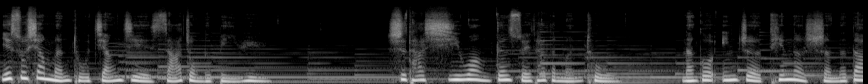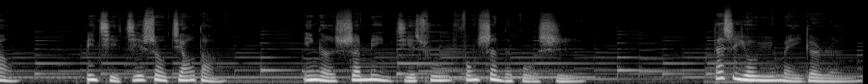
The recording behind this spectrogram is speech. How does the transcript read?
耶稣向门徒讲解撒种的比喻，是他希望跟随他的门徒能够因着听了神的道，并且接受教导，因而生命结出丰盛的果实。但是由于每一个人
